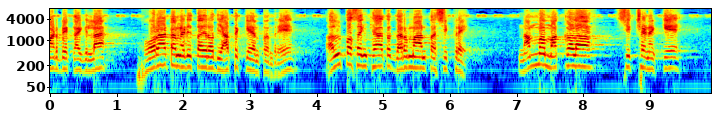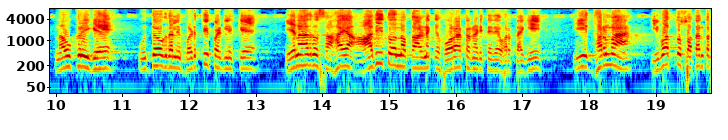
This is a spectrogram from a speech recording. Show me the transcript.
ಮಾಡಬೇಕಾಗಿಲ್ಲ. ಹೋರಾಟ ನಡೀತಾ ಇರೋದು ಯಾತಕ್ಕೆ ಅಂತಂದ್ರೆ, ಅಲ್ಪಸಂಖ್ಯಾತ ಧರ್ಮ ಅಂತ ಸಿಕ್ಕರೆ, ನಮ್ಮ ಮಕ್ಕಳ ಶಿಕ್ಷಣಕ್ಕೆ, ನೌಕರಿಗೆ, ಉದ್ಯೋಗದಲ್ಲಿ ಬಡ್ತಿ ಪಡಲಿಕ್ಕೆ ಏನಾದರೂ ಸಹಾಯ ಆದೀತು ಅನ್ನೋ ಕಾರಣಕ್ಕೆ ಹೋರಾಟ ನಡೀತಿದೆ ಹೊರತಾಗಿ. ಈ ಧರ್ಮ ಇವತ್ತು ಸ್ವತಂತ್ರ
